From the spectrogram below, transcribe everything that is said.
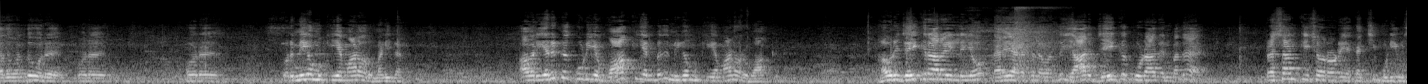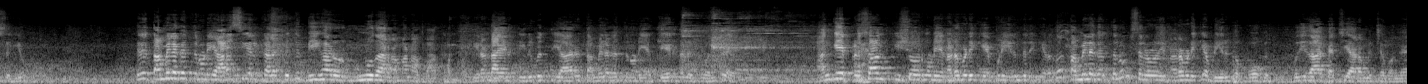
அது வந்து ஒரு ஒரு ஒரு ஒரு மிக முக்கியமான ஒரு மனிதன். அவர் இருக்கக்கூடிய வாக்கு என்பது மிக முக்கியமான ஒரு வாக்கு. அவர் ஜெயிக்கிறாரோ இல்லையோ நிறைய இடத்துல வந்து யார் ஜெயிக்க கூடாது என்பதை பிரசாந்த் கிஷோருடைய கட்சி முடிவு செய்யும். இது தமிழகத்தினுடைய அரசியல் களத்துக்கு பீகார் ஒரு முன்னுதாரணமா நான் பார்க்கிறேன். இரண்டாயிரத்தி இருபத்தி ஆறு தமிழகத்தினுடைய தேர்தலுக்கு வந்து அங்கே பிரசாந்த் கிஷோரனுடைய நடவடிக்கை எப்படி இருந்திருக்கிறதோ தமிழகத்திலும் சிலருடைய நடவடிக்கை அப்படி இருக்க போகுது. புதிதாக கட்சி ஆரம்பிச்சவங்க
